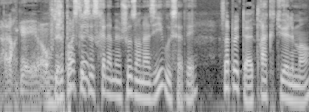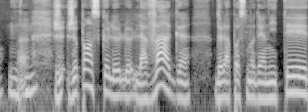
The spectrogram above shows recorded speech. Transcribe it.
Alors, je pense que ce serait la même chose en Asie, vous savez. Ça peut être. Actuellement. Mhm. Hein. je, pense que la vague de la postmodernité,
